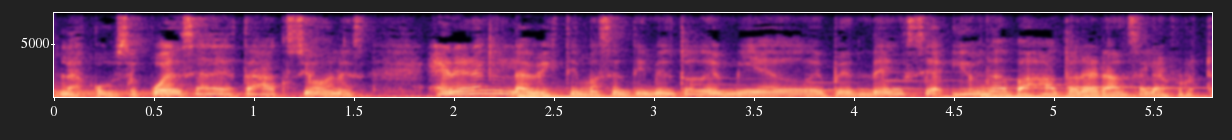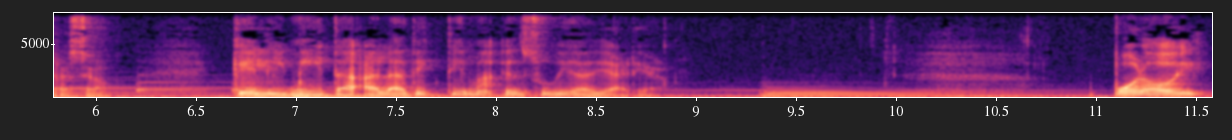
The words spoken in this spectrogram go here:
Las consecuencias de estas acciones generan en la víctima sentimientos de miedo, dependencia y una baja tolerancia a la frustración, que limita a la víctima en su vida diaria. Por hoy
